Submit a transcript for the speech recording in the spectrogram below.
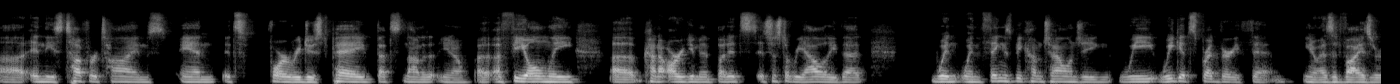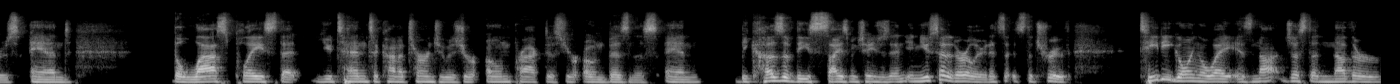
uh, in these tougher times, and it's for a reduced pay. That's not a you know a, a fee only uh, kind of argument, but it's it's just a reality that when when things become challenging we we get spread very thin you know as advisors and the last place that you tend to kind of turn to is your own practice your own business. And because of these seismic changes and, and you said it earlier and it's it's the truth td going away is not just another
